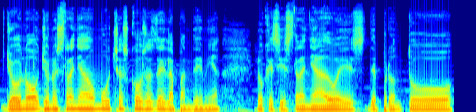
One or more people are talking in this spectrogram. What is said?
Yo no, yo no he extrañado muchas cosas de la pandemia, lo que sí he extrañado es de pronto,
